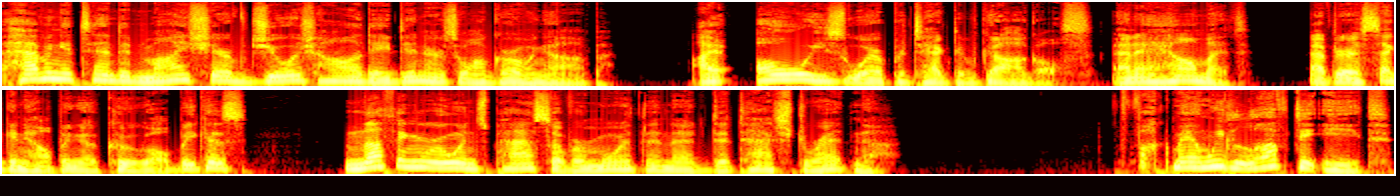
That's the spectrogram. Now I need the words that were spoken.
having attended my share of Jewish holiday dinners while growing up, I always wear protective goggles and a helmet after a second helping of kugel because nothing ruins Passover more than a detached retina. Fuck, man, we love to eat.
